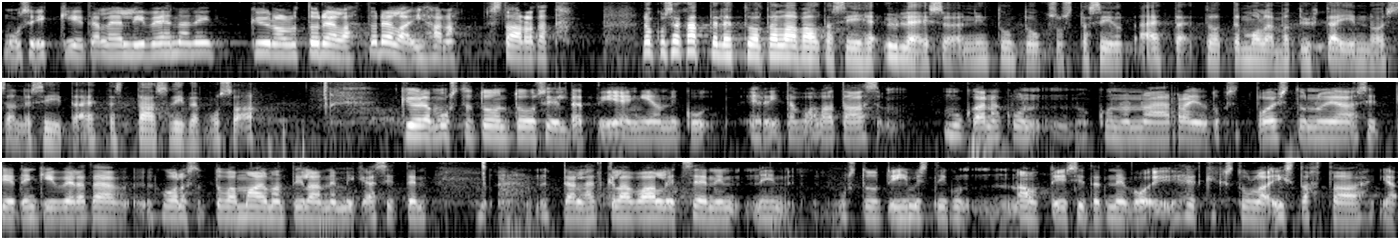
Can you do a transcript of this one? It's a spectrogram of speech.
musiikkia tälleen livenä, niin kyllä on ollut todella, todella ihana startata. No kun sä katselet tuolta lavalta siihen yleisöön, niin tuntuuko susta siltä, että te olette molemmat yhtä innoissanne siitä, että taas live-musaa? Kyllä musta tuntuu siltä, että jengi on niin eri tavalla taas mukana, kun, kun on nämä rajoitukset poistunut ja sitten tietenkin vielä tämä huolestuttava maailmantilanne, mikä sitten nyt tällä hetkellä vallitsee, niin, niin musta tuntuu, että ihmiset niin nauttii siitä, että ne voi hetkeksi tulla istahtaa ja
